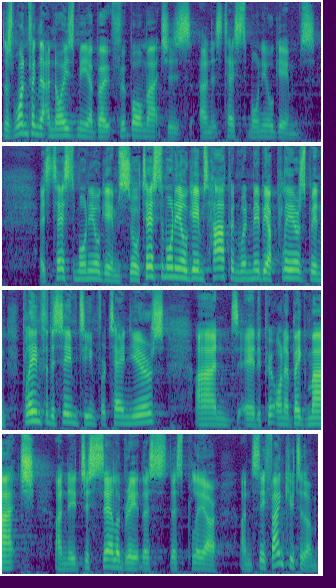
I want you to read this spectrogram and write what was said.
there's one thing that annoys me about football matches, and it's testimonial games. It's testimonial games. So, testimonial games happen when maybe a player's been playing for the same team for 10 years and uh, they put on a big match and they just celebrate this, this player and say thank you to them.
